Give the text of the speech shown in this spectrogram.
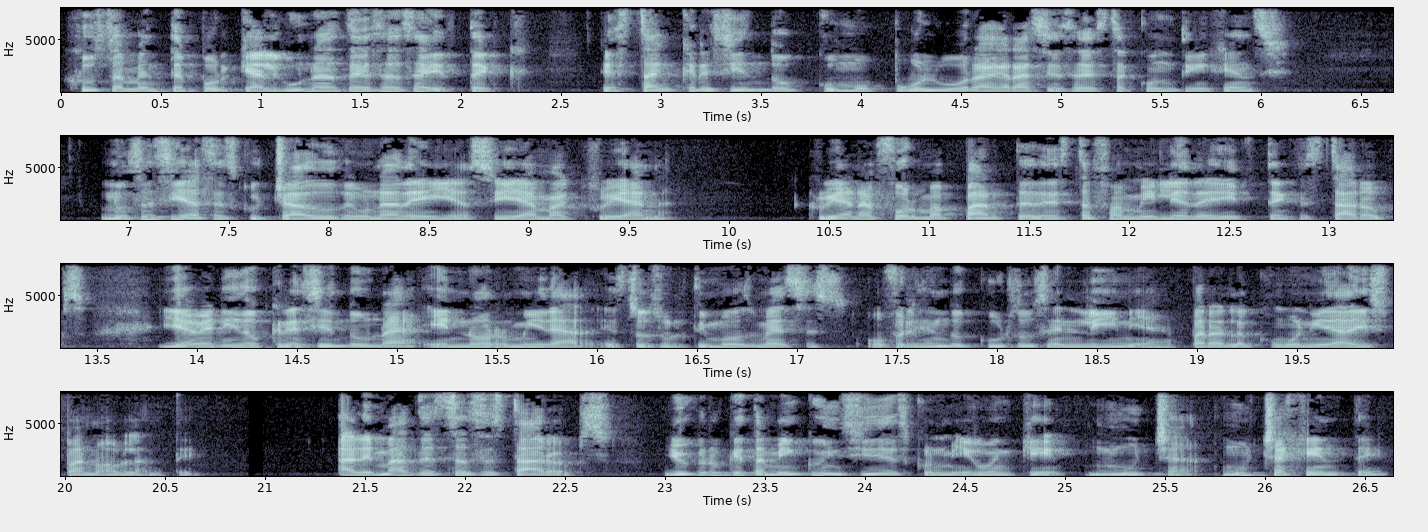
Justamente porque algunas de esas e-tech están creciendo como pólvora gracias a esta contingencia. No sé si has escuchado de una de ellas, se llama Criana. Criana forma parte de esta familia de EdTech Startups y ha venido creciendo una enormidad estos últimos meses, ofreciendo cursos en línea para la comunidad hispanohablante. Además de estas startups, yo creo que también coincides conmigo en que mucha, mucha gente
